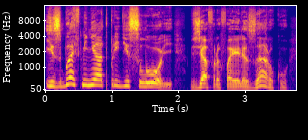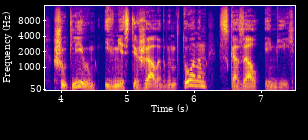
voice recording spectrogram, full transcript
избавь меня от предисловий!» Взяв Рафаэля за руку, шутливым и вместе жалобным тоном сказал Эмиль.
